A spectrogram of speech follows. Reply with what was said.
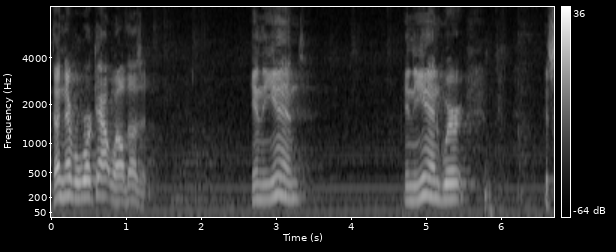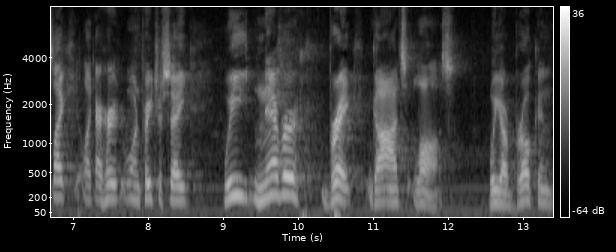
Doesn't never work out well, does it? In the end, in the end, we're it's like like I heard one preacher say, we never break God's laws. We are broken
